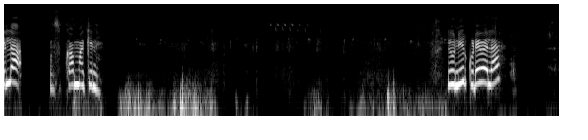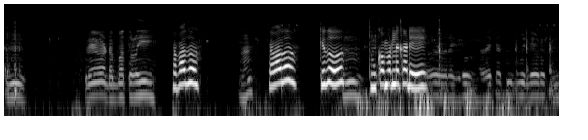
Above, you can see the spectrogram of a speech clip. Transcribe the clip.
ಇಲ್ಲ ಒಂದು ಸ್ವಲ್ಪ ಕಮ್ಮಿ ಹಾಕೀನಿ. ಇವು ನೀರು ಕುಡಿಯವಲ್ಲ ಹ್ಞೂ ಕುಡಿಯೋ ಡಬ್ಬ ತೊಳಿ. ಯಾವುದು? ಇದು? ತುಂಬ್ಕೊಂಬರ್ಲಿ ಕಡಿ ಅದ್ರಾಗ ಇಡು ಅದಕ್ಕೆ ತುಂಬ ಇಲ್ಲೇ ಇಡು ತುಂಬ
